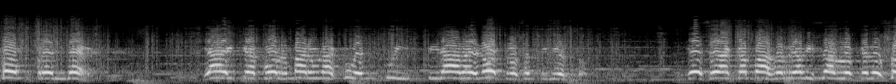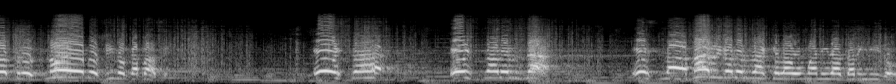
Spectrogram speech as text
comprender que hay que formar una juventud inspirada en otros sentimientos, que sea capaz de realizar lo que nosotros no hemos sido capaces. Esa es la verdad, es la amarga verdad que la humanidad ha vivido.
